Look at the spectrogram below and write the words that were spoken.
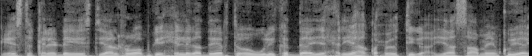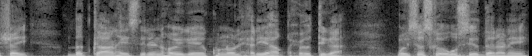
Geesta kale dhegaystayaal roobabkii xilliga deyrta oo weli ka daayay xeryaha qaxootiga ayaa saameyn ku yeeshay dadka aan haysanin hoyga ee ku nool xeryaha qaxootiga. Qoysaska ugu sii darani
